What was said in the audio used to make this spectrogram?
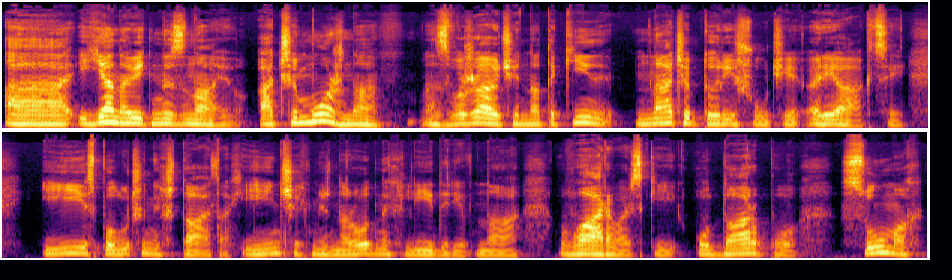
А я навіть не знаю, а чи можна, зважаючи на такі, начебто рішучі реакції і Сполучених Штатах, і інших міжнародних лідерів на варварський удар по сумах,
